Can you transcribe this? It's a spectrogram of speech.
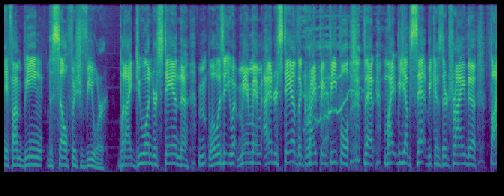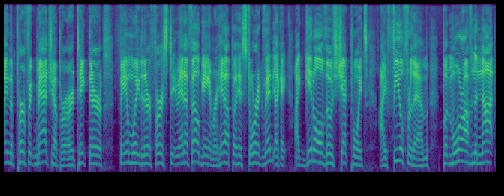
if I'm being the selfish viewer but I do understand the what was it you went man man I understand the griping people that might be upset because they're trying to find the perfect matchup or, or, take their family to their first NFL game or hit up a historic venue. Like I, I get all of those checkpoints. I feel for them but more often than not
